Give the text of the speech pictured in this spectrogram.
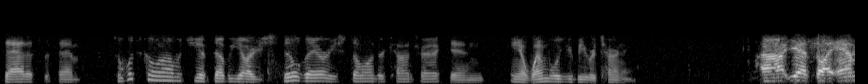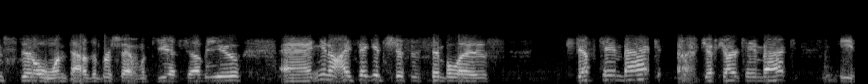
status with them. So what's going on with GFW? Are you still there? Are you still under contract? And you know, when will you be returning? Uh, yeah, so I am still 1,000% with GFW, and you know, I think it's just as simple as Jeff came back, Jeff Jarrett came back. He's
